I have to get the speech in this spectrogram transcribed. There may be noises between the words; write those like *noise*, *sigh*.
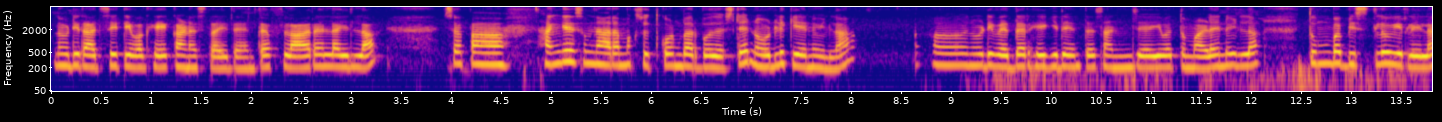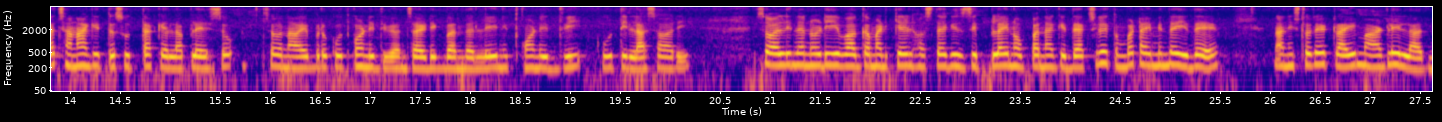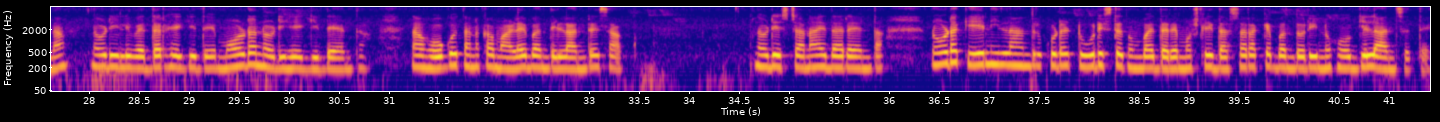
ನೋಡಿ, ರಾಜ್ ಸೀಟ್ ಇವಾಗ ಹೇಗೆ ಕಾಣಿಸ್ತಾ ಇದೆ ಅಂತ. ಫ್ಲಾರ್ ಎಲ್ಲ ಇಲ್ಲ. ಸ್ವಲ್ಪ ಹಾಗೆ ಸುಮ್ಮನೆ ಆರಾಮಾಗಿ ಸುತ್ಕೊಂಡು ಬರ್ಬೋದು ಅಷ್ಟೇ. ನೋಡಲಿಕ್ಕೆ ಏನೂ ಇಲ್ಲ. ನೋಡಿ ವೆದರ್ ಹೇಗಿದೆ ಅಂತ ಸಂಜೆ, ಇವತ್ತು ಮಳೆನೂ ಇಲ್ಲ. ತುಂಬ ಬಿಸಿಲು ಇರಲಿಲ್ಲ, ಚೆನ್ನಾಗಿತ್ತು ಸುತ್ತಕ್ಕೆಲ್ಲ ಪ್ಲೇಸು ಸೊ ನಾವಿಬ್ಬರು ಕೂತ್ಕೊಂಡಿದ್ವಿ ಒಂದು ಸೈಡಿಗೆ ಬಂದಲ್ಲಿ, ನಿಂತ್ಕೊಂಡಿದ್ವಿ. ಕೂತಿಲ್ಲ ಸಾರಿ ಸೊ ಅಲ್ಲಿಂದ ನೋಡಿ ಇವಾಗ ಮಡಿಕೇರಿ ಹೊಸದಾಗಿ ಜಿಪ್ ಲೈನ್ ಓಪನ್ ಆಗಿದೆ. ಆ್ಯಕ್ಚುಲಿ ತುಂಬ ಟೈಮಿಂದ ಇದೆ ನಾನು ಇಷ್ಟೊತ್ತೇ ಟ್ರೈ ಮಾಡಲಿಲ್ಲ ಅದನ್ನ ನೋಡಿ ಇಲ್ಲಿ ವೆದರ್ ಹೇಗಿದೆ, ಮೋಡ ನೋಡಿ ಹೇಗಿದೆ ಅಂತ. ನಾವು ಹೋಗೋ ತನಕ ಮಳೆ ಬಂದಿಲ್ಲ ಅಂದರೆ ಸಾಕು. ನೋಡಿ ಎಷ್ಟು ಜನ ಇದ್ದಾರೆ ಅಂತ. ನೋಡೋಕ್ಕೆ ಏನಿಲ್ಲ ಅಂದರೂ ಕೂಡ ಟೂರಿಸ್ಟ್ ತುಂಬ ಇದ್ದಾರೆ. ಮೋಸ್ಟ್ಲಿ ದಸರಾಕ್ಕೆ ಬಂದವರು ಇನ್ನೂ ಹೋಗಿಲ್ಲ ಅನಿಸುತ್ತೆ.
